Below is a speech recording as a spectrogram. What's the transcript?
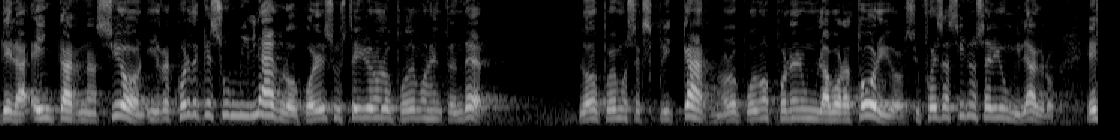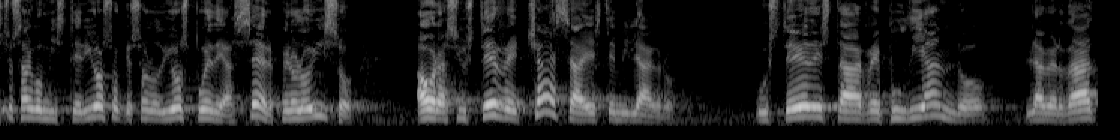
de la encarnación. Y recuerde que es un milagro, por eso usted y yo no lo podemos entender. No lo podemos explicar, no lo podemos poner en un laboratorio. Si fuese así no sería un milagro. Esto es algo misterioso que solo Dios puede hacer, pero lo hizo. Ahora, si usted rechaza este milagro, usted está repudiando la verdad,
